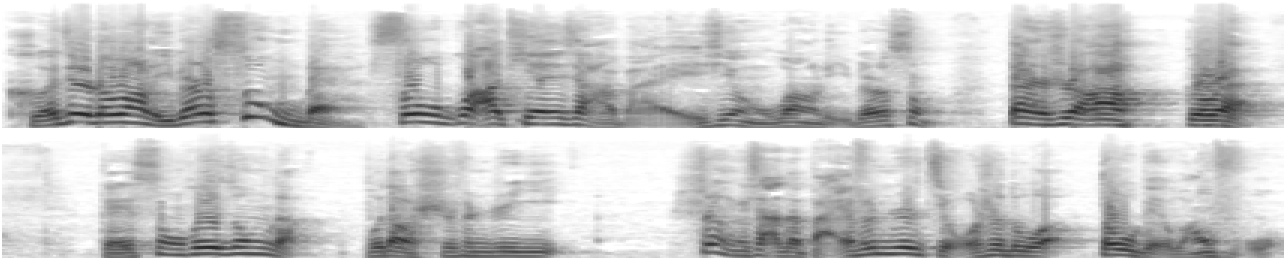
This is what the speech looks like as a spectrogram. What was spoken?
可劲儿的往里边送呗，搜刮天下百姓往里边送。但是啊，各位，给宋徽宗的不到十分之一，剩下的百分之九十多都给王府。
